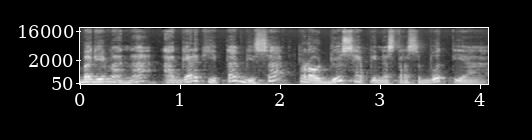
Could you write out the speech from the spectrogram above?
bagaimana agar kita bisa produce happiness tersebut ya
